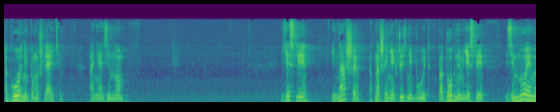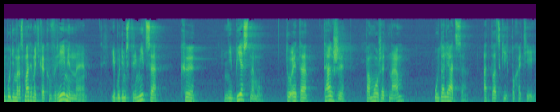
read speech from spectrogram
О горнем помышляйте, а не о земном». Если и наше отношение к жизни будет подобным, если земное мы будем рассматривать как временное и будем стремиться к небесному, то это также поможет нам удаляться от плотских похотей.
